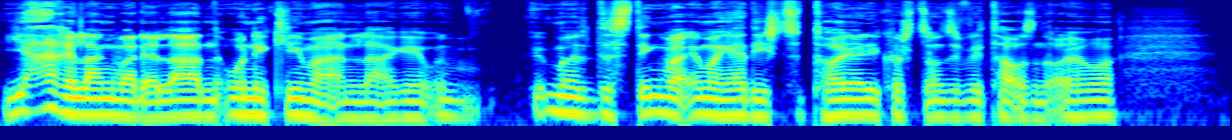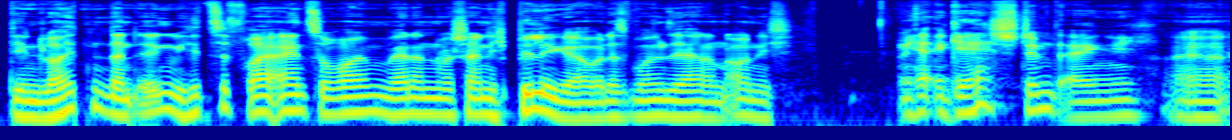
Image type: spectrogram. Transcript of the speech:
jahrelang war der Laden ohne Klimaanlage. Und immer das Ding war immer, ja, die ist zu teuer, die kostet so und so viel 1000 Euro. Den Leuten dann irgendwie hitzefrei einzuräumen, wäre dann wahrscheinlich billiger, aber das wollen sie ja dann auch nicht. ja, gell, stimmt eigentlich. Ja,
